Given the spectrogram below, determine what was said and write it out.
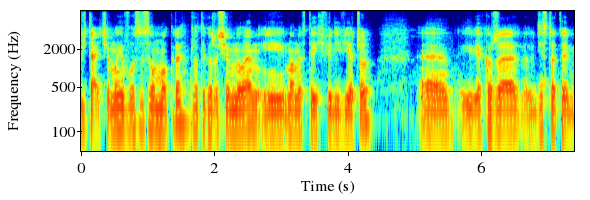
witajcie. Moje włosy są mokre, dlatego że się myłem i mamy w tej chwili wieczór. E, i jako, że niestety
